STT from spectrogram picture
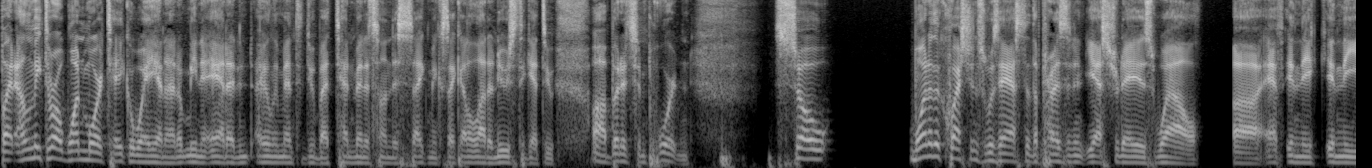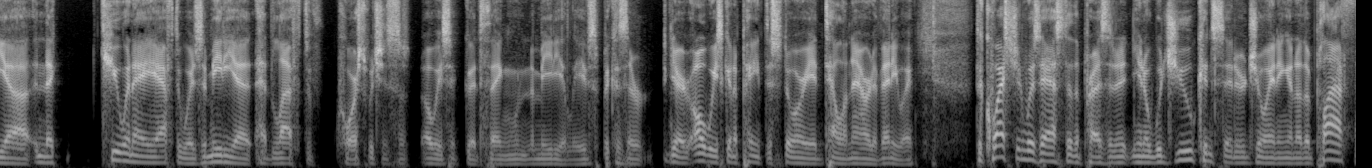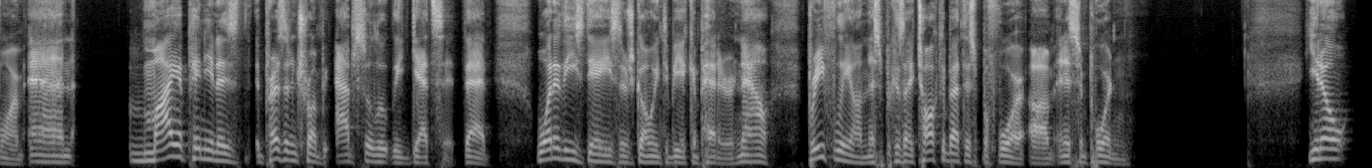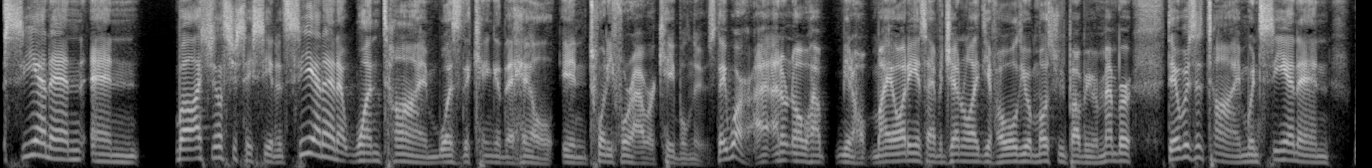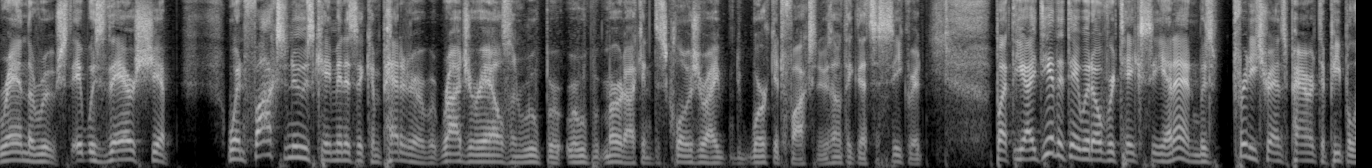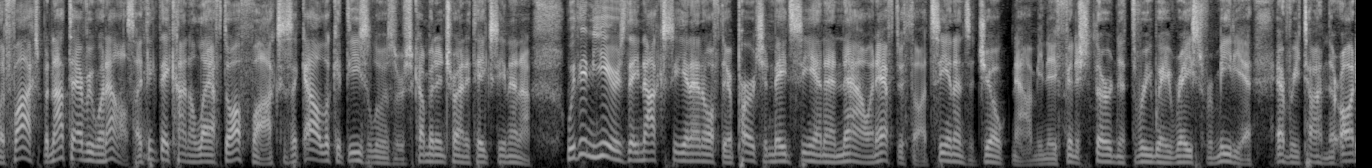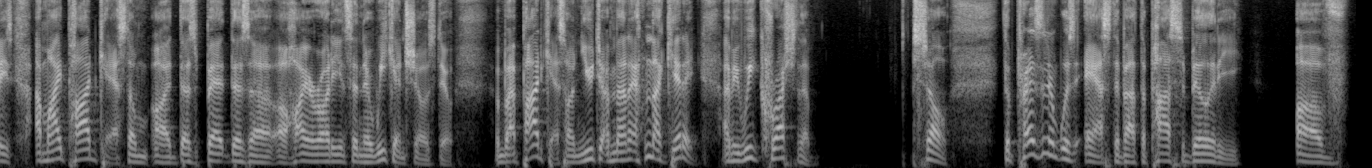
But uh, let me throw one more takeaway in. I don't mean to add. I, I only meant to do about 10 minutes on this segment because I got a lot of news to get to, uh, but it's important. So, one of the questions was asked of the president yesterday as well uh, in the in the uh, in the Q and A afterwards. The media had left, of course, which is always a good thing when the media leaves because they're they're always going to paint the story and tell a narrative anyway. The question was asked of the president, you know, would you consider joining another platform? And my opinion is President Trump absolutely gets it that one of these days there's going to be a competitor. Now, briefly on this, because I talked about this before, um, and it's important. You know, CNN and well, actually, let's just say CNN. CNN at one time was the king of the hill in 24 hour cable news. They were. I, I, don't know how, you know, my audience, I have a general idea of how old you are. Most of you probably remember. There was a time when CNN ran the roost. It was their ship when Fox News came in as a competitor with Roger Ailes and Rupert, Rupert Murdoch, and disclosure, I work at Fox News. I don't think that's a secret. But the idea that they would overtake CNN was pretty transparent to people at Fox, but not to everyone else. I think they kind of laughed off Fox. It's like, oh, look at these losers coming in trying to take CNN out. Within years, they knocked CNN off their perch and made CNN now an afterthought. CNN's a joke now. I mean, they finished third in a three way race for media every time. Their audience, uh, my podcast um, uh, does does a, a higher audience than their weekend shows do about podcasts on YouTube. I'm not, I'm not kidding. I mean, we crushed them. So the president was asked about the possibility of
